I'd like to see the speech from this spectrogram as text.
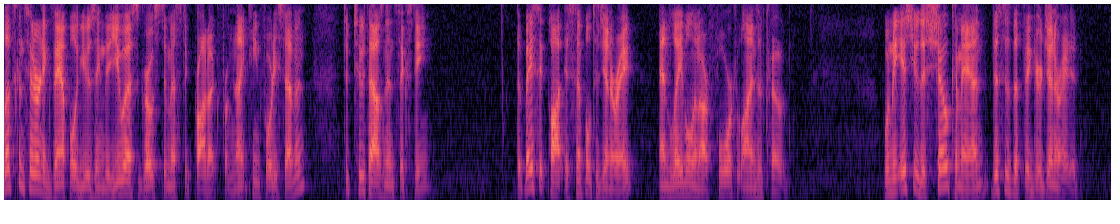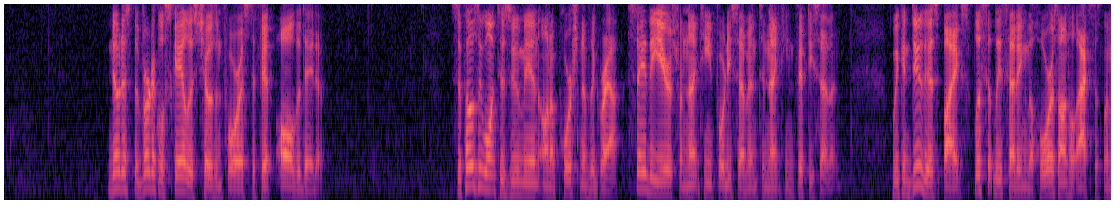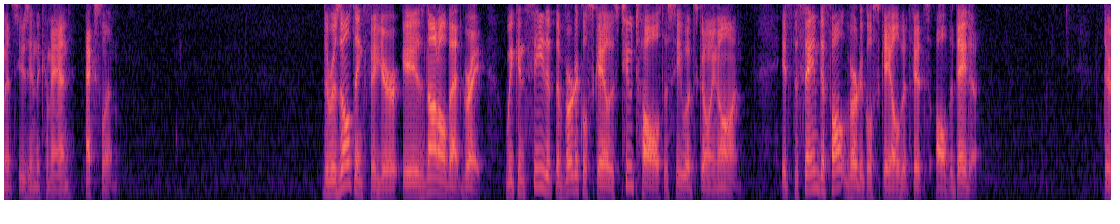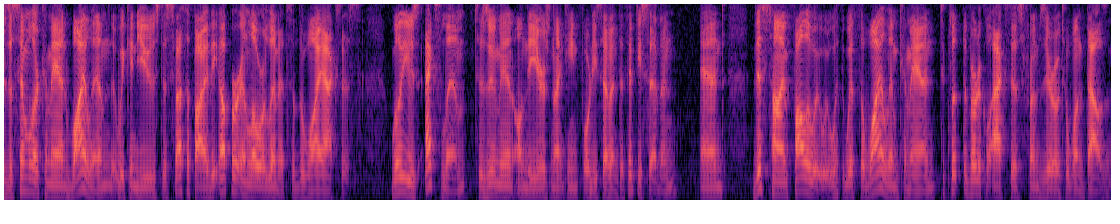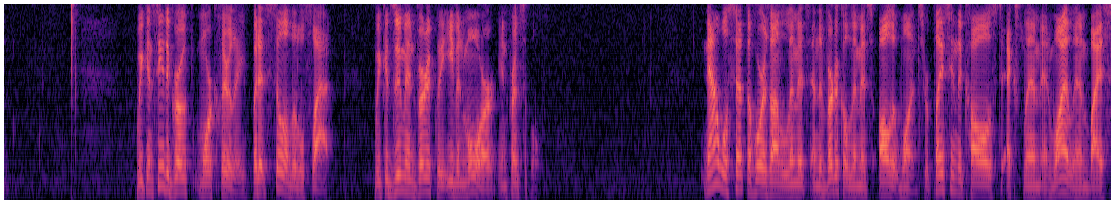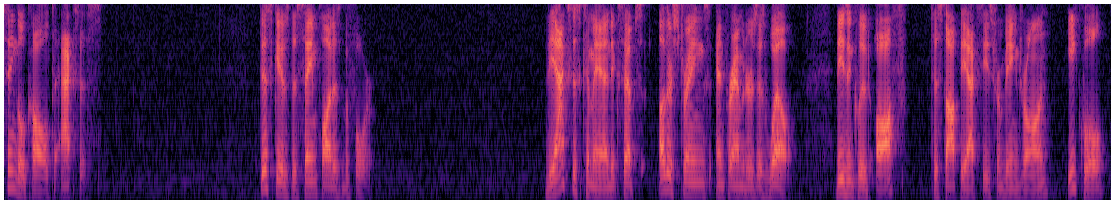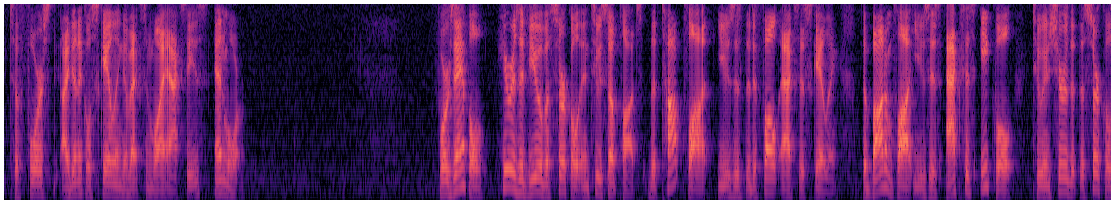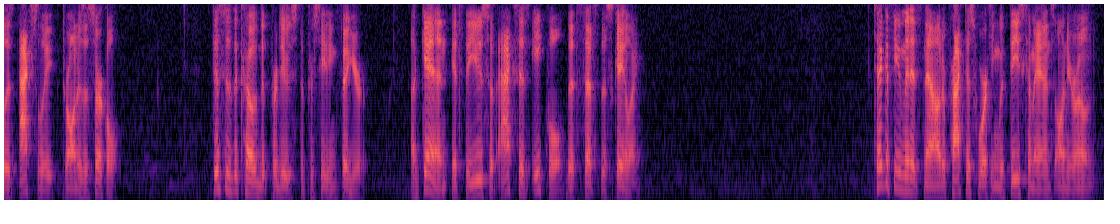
Let's consider an example using the U.S. gross domestic product from 1947 to 2016. The basic plot is simple to generate and label in our four lines of code. When we issue the show command, this is the figure generated. Notice the vertical scale is chosen for us to fit all the data. Suppose we want to zoom in on a portion of the graph, say the years from 1947 to 1957. We can do this by explicitly setting the horizontal axis limits using the command xlim. The resulting figure is not all that great. We can see that the vertical scale is too tall to see what's going on. It's the same default vertical scale that fits all the data. There's a similar command ylim that we can use to specify the upper and lower limits of the y-axis. We'll use xlim to zoom in on the years 1947 to 57 and this time, follow it with, with the ylim command to clip the vertical axis from 0 to 1000. We can see the growth more clearly, but it's still a little flat. We could zoom in vertically even more in principle. Now we'll set the horizontal limits and the vertical limits all at once, replacing the calls to xlim and ylim by a single call to axis. This gives the same plot as before. The axis command accepts other strings and parameters as well. These include off, to stop the axes from being drawn, equal to force identical scaling of x and y axes, and more. For example, here is a view of a circle in two subplots. The top plot uses the default axis scaling. The bottom plot uses axis equal to ensure that the circle is actually drawn as a circle. This is the code that produced the preceding figure. Again, it's the use of axis equal that sets the scaling. Take a few minutes now to practice working with these commands on your own.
